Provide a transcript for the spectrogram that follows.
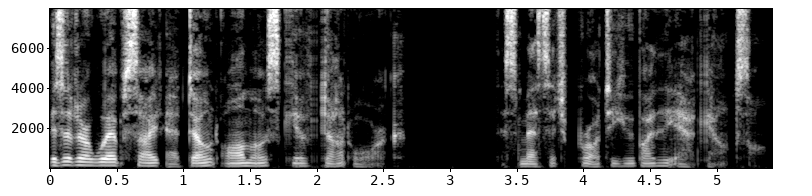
visit our website at don'talmostgive.org. This message brought to you by the Ad Council.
